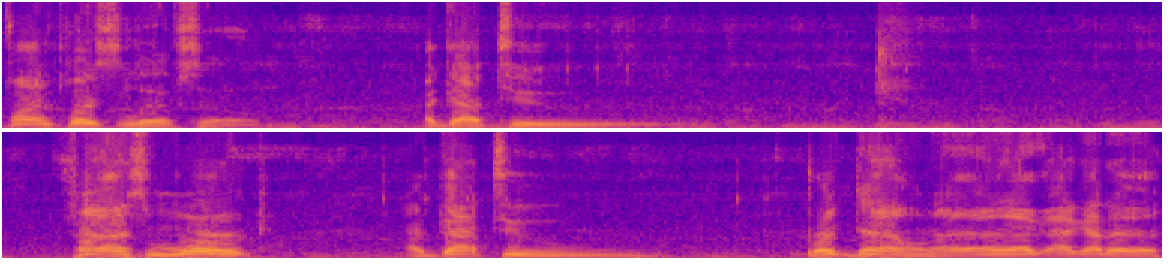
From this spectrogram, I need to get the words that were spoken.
find a place to live soon. I got to find some work. I got to break down. I, I, I gotta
